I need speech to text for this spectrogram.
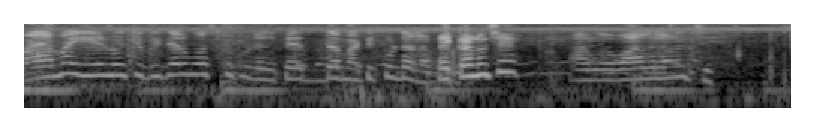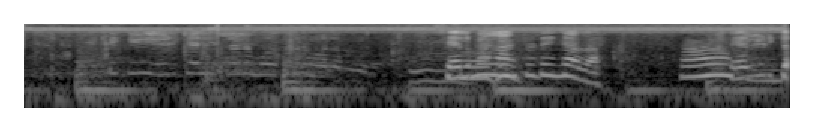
మా అమ్మ ఈ నుంచి బిద్దరు మోసుకుంటుండేది పెద్ద మట్టి కుండల ఎక్కడ నుంచి? వాగుల నుంచి. సెలమేలు అంటుంటాం కదా. పెద్ద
